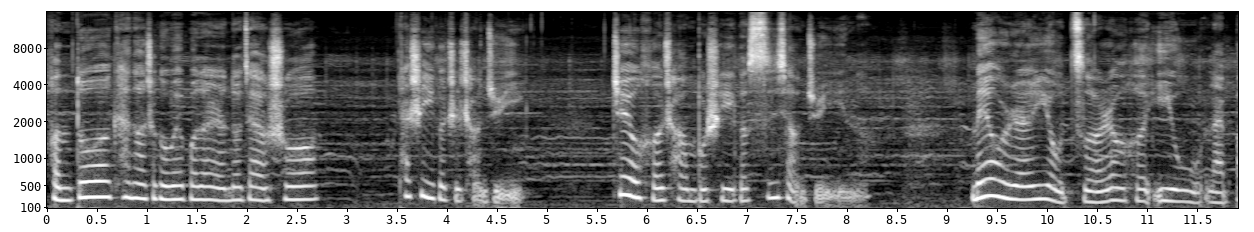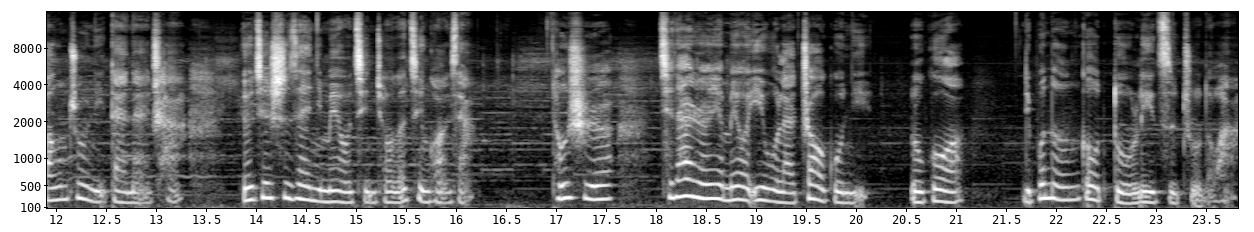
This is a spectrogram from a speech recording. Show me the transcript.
很多看到这个微博的人都在说，他是一个职场巨婴，这又何尝不是一个思想巨婴呢？没有人有责任和义务来帮助你带奶茶，尤其是在你没有请求的情况下。同时，其他人也没有义务来照顾你。如果你不能够独立自主的话，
